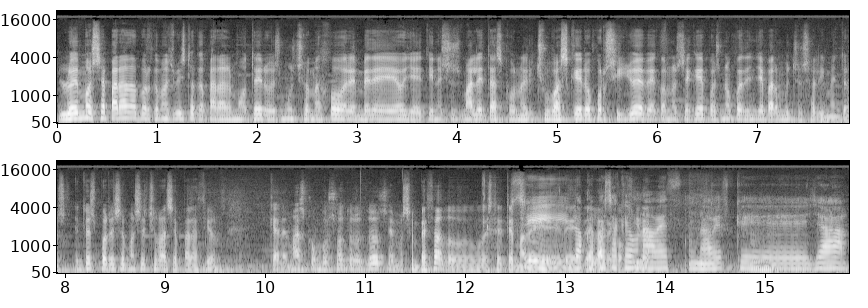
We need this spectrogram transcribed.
Lo hemos separado porque hemos visto que para el motero es mucho mejor, en vez de, oye, tiene sus maletas con el chubasquero por si llueve, con no sé qué, pues no pueden llevar muchos alimentos. Entonces por eso hemos hecho la separación, que además con vosotros dos hemos empezado este tema sí, de, de- lo de que la pasa que una recogida. vez, una vez que ya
